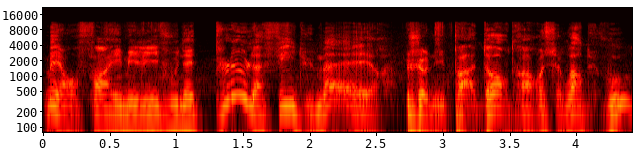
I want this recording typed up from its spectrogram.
Mais enfin, Émilie, vous n'êtes plus la fille du maire. Je n'ai pas d'ordre à recevoir de vous.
